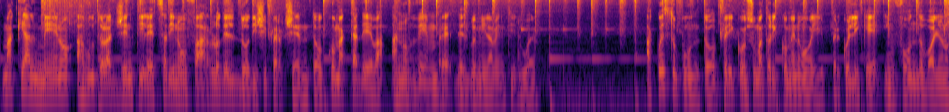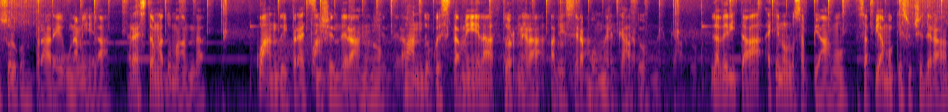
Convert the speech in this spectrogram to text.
ma che almeno ha avuto la gentilezza di non farlo del 12%, come accadeva a novembre del 2022. A questo punto, per i consumatori come noi, per quelli che in fondo vogliono solo comprare una mela, resta una domanda. Quando i prezzi scenderanno? Quando questa mela tornerà ad essere a buon mercato? La verità è che non lo sappiamo. Sappiamo che succederà,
